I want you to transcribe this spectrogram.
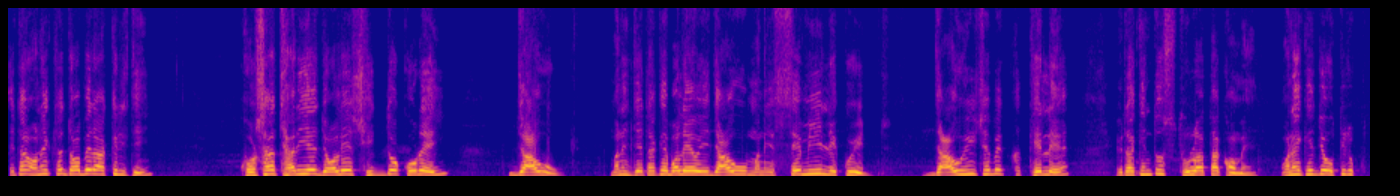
এটা অনেকটা জবের আকৃতি। খোসা ছাড়িয়ে জলে সিদ্ধ করেই জাউ মানে যেটাকে বলে ওই জাউ মানে সেমি লিকুইড জাউ হিসেবে খেলে এটা কিন্তু স্থূলতা কমে। অনেকে যে অতিরিক্ত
